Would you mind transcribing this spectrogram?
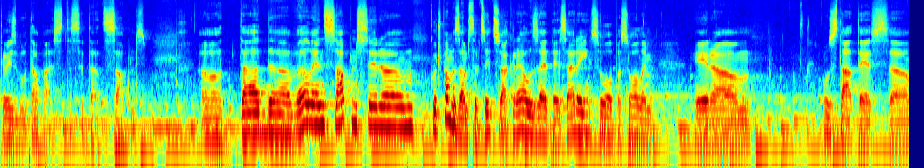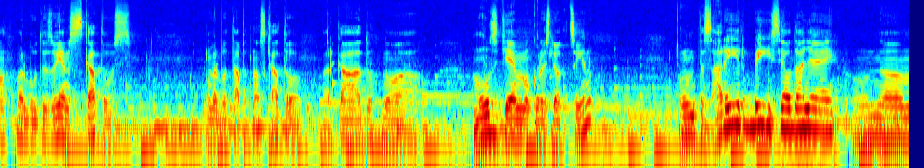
ka viss būtu apēsts. Tas ir tāds sapnis. Tad vēl viens sapnis ir, kurš pamazām starp citu sāk realizēties arī soli pa solim, ir um, uzstāties uh, varbūt uz vienas skatuves, varbūt tāpat no skatu ar kādu no mūziķiem, kuru es ļoti cienu. Un tas arī ir bijis jau daļēji, un, um,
